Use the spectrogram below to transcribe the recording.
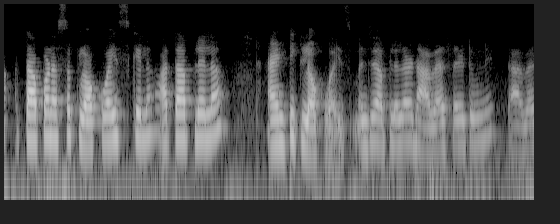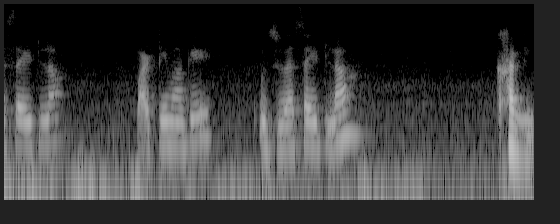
आता आपण असं क्लॉकवाईज केलं आता आपल्याला अँटी क्लॉकवाईज म्हणजे आपल्याला डाव्या साईडने डाव्या साईडला पाठीमागे उजव्या साईडला खाली.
